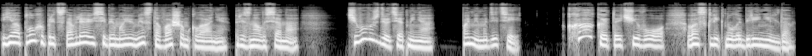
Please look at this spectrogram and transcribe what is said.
«Я плохо представляю себе мое место в вашем клане», — призналась она. «Чего вы ждете от меня, помимо детей?» «Как это чего?» — воскликнула Беренильда.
